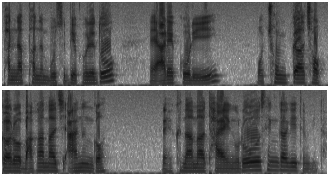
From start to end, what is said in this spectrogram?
반납하는 모습이고 그래도 예, 아래 꼬리 뭐 종가 저가로 마감하지 않은 것 네, 그나마 다행으로 생각이 듭니다.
